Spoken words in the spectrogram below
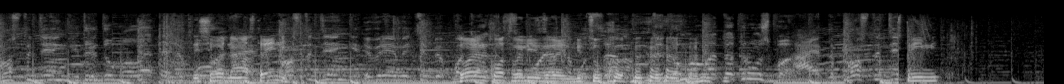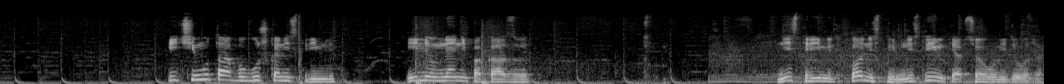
просто деньги. Ты думал это любовь Ты сегодня. И время тебе Доин кот вылизывает бицуху. Ты думал, это дружба, а это просто деньги. Стримит. Почему-то бабушка не стримит. Или у меня не показывает. Не стримит. Кто не стримит? Не стримит, я все увидел уже.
